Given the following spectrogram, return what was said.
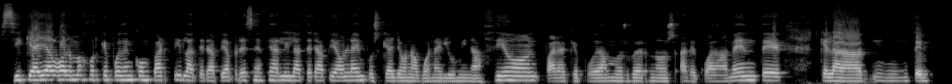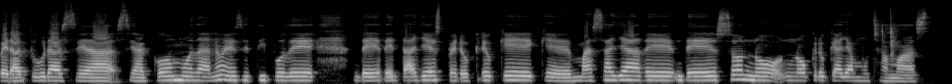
Sí que hay algo a lo mejor que pueden compartir la terapia presencial y la terapia online, pues que haya una buena iluminación para que podamos vernos adecuadamente, que la mm, temperatura sea, sea cómoda, ¿no? Ese tipo de, detalles, pero creo que, más allá de, de eso no, no creo que haya mucha más,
